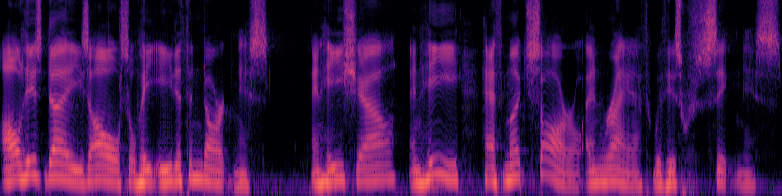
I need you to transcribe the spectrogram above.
All his days also he eateth in darkness, and he shall, and he hath much sorrow and wrath with his sickness.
